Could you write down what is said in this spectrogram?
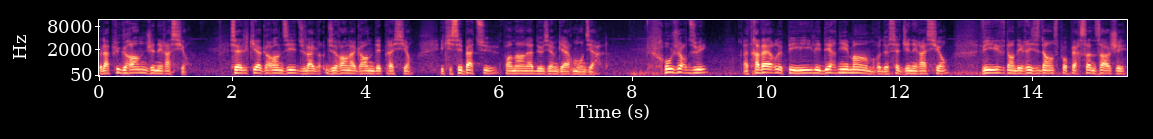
de la plus grande génération, celle qui a grandi durant la Grande Dépression et qui s'est battue pendant la Deuxième Guerre mondiale. Aujourd'hui, à travers le pays, les derniers membres de cette génération vivent dans des résidences pour personnes âgées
